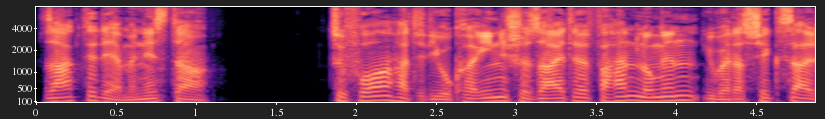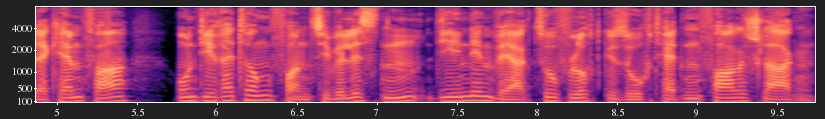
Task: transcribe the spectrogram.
sagte der Minister. Zuvor hatte die ukrainische Seite Verhandlungen über das Schicksal der Kämpfer und die Rettung von Zivilisten, die in dem Werk Zuflucht gesucht hätten, vorgeschlagen.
